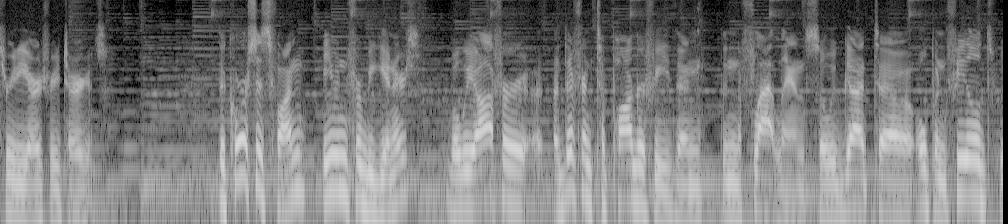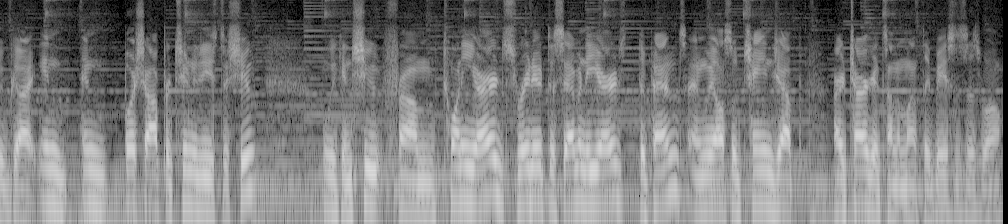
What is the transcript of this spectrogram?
3D archery targets. The course is fun, even for beginners but we offer a different topography than, than the flatlands. So we've got uh, open fields, we've got in, in bush opportunities to shoot. We can shoot from 20 yards right out to 70 yards, depends, and we also change up our targets on a monthly basis as well.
